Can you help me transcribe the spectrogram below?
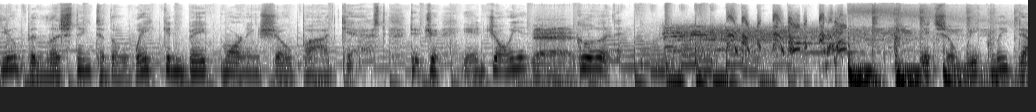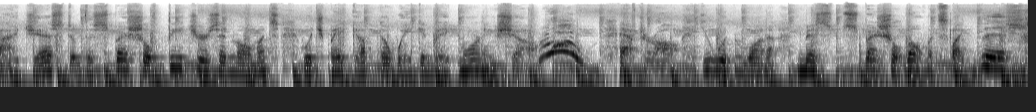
You've been listening to the Wake and Bake Morning Show podcast. Did you enjoy it? Yes. Good. It's a weekly digest of the special features and moments which make up the Wake and Bake Morning Show. Woo! After all, you wouldn't want to miss special moments like this.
